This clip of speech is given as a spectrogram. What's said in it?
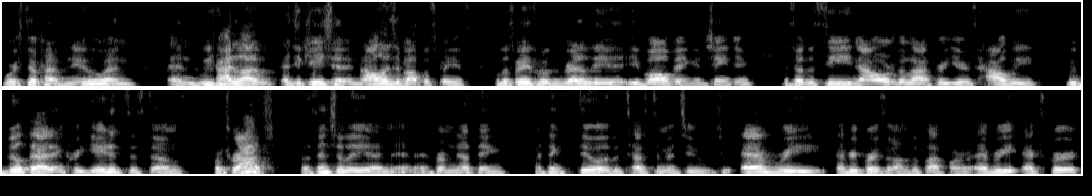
were still kind of new and and we had a lot of education and knowledge about the space but the space was readily evolving and changing. And so to see now over the last three years how we we built that and created systems from scratch essentially and and, and from nothing I think still is a testament to to every every person on the platform, every expert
